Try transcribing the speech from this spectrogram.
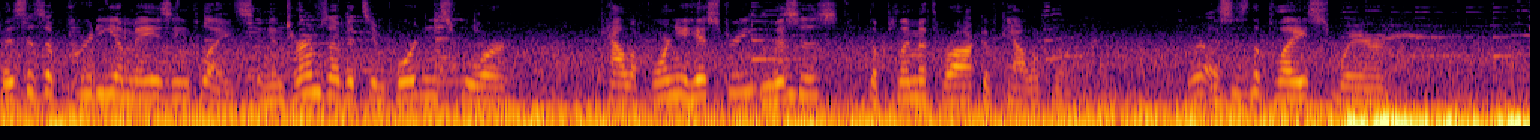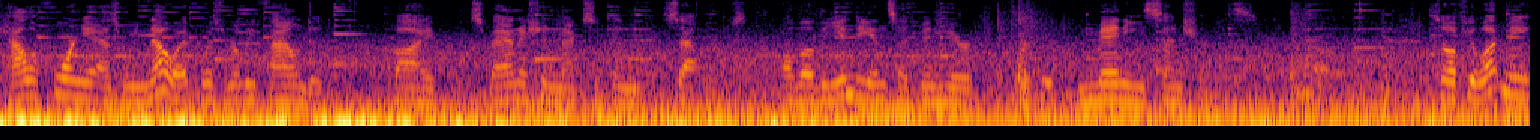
This is a pretty amazing place, and in terms of its importance for California history, mm-hmm. this is the Plymouth Rock of California. Really? This is the place where California as we know it was really founded by Spanish and Mexican settlers, although the Indians had been here for many centuries. So, if you let me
